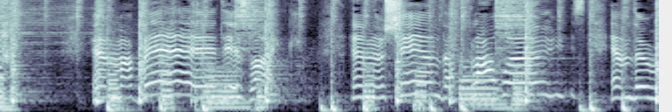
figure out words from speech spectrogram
And my bed is like an ocean of flowers. And the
